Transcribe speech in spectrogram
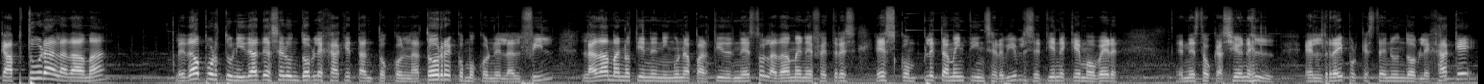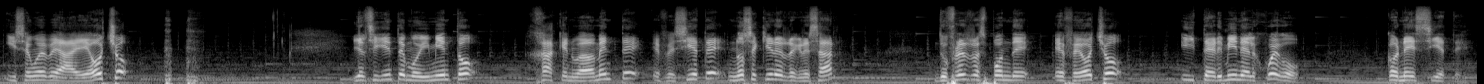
Captura a la dama, le da oportunidad de hacer un doble jaque tanto con la torre como con el alfil. La dama no tiene ninguna partida en esto. La dama en F3 es completamente inservible. Se tiene que mover en esta ocasión el, el rey porque está en un doble jaque. Y se mueve a E8. y el siguiente movimiento, jaque nuevamente. F7. No se quiere regresar. Dufresne responde F8 y termina el juego con E7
